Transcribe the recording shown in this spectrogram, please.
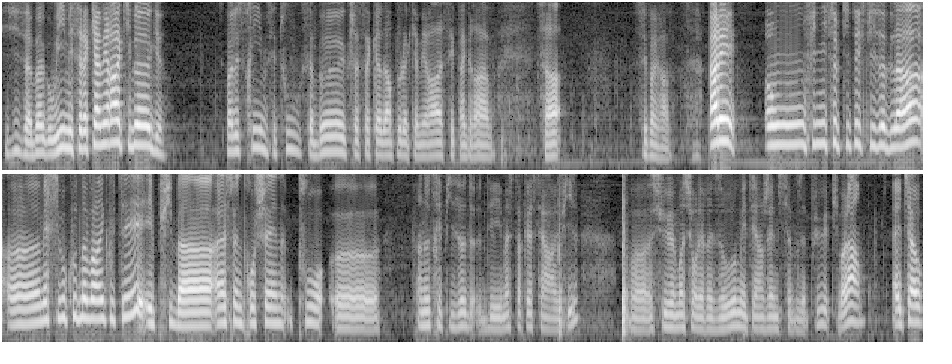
Si, si, ça bug. Oui, mais c'est la caméra qui bug. C'est pas le stream, c'est tout. Ça bug, ça saccade un peu la caméra, c'est pas grave. Ça, c'est pas grave. Allez on finit ce petit épisode là. Euh, merci beaucoup de m'avoir écouté. Et puis bah à la semaine prochaine pour euh, un autre épisode des Masterclass Terrariophiles. Euh, Suivez-moi sur les réseaux, mettez un j'aime si ça vous a plu. Et puis voilà. Allez, ciao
